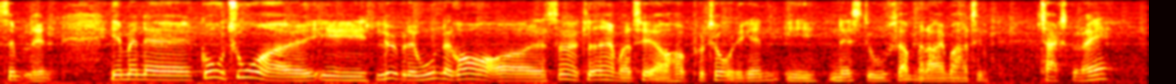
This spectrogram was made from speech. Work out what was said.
Simpelthen. Jamen, øh, god tur øh, i løbet af ugen, der går, og så glæder jeg mig til at hoppe på toget igen i næste uge sammen med dig, Martin. Tak skal du have.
